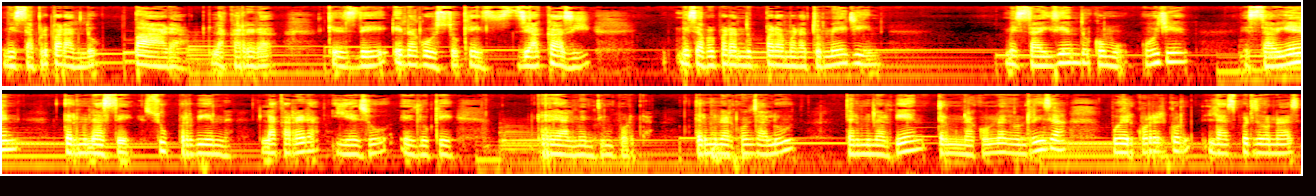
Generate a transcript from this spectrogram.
me está preparando para la carrera que es de en agosto, que es ya casi, me está preparando para Maratón Medellín, me está diciendo como, oye, está bien, terminaste súper bien la carrera y eso es lo que realmente importa. Terminar con salud, terminar bien, terminar con una sonrisa, poder correr con las personas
